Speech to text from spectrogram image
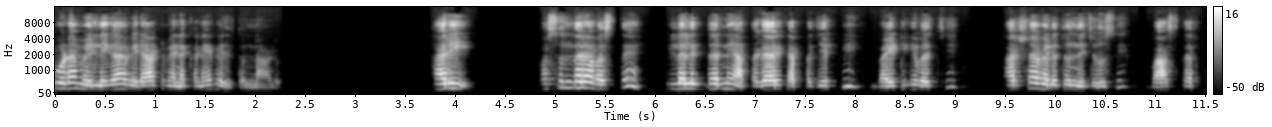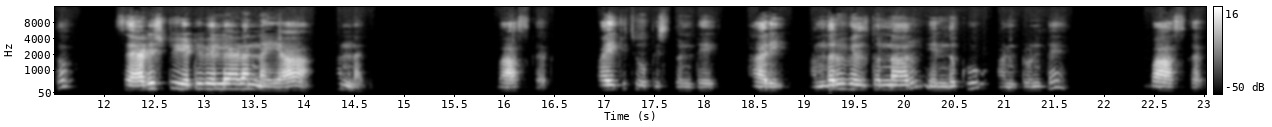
కూడా మెల్లిగా విరాట్ వెనకనే వెళ్తున్నాడు. హరి వసుంధర వస్తే పిల్లలిద్దరిని అత్తగారికి అప్పజెప్పి బయటికి వచ్చి హర్ష వెళుతుంది చూసి భాస్కర్తో శాడిస్టు ఎటు వెళ్ళాడన్నయ్యా? అన్నది. భాస్కర్ పైకి చూపిస్తుంటే హరి అందరూ వెళ్తున్నారు ఎందుకు? అంటుంటే భాస్కర్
